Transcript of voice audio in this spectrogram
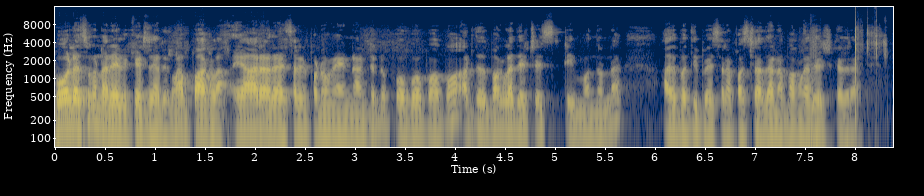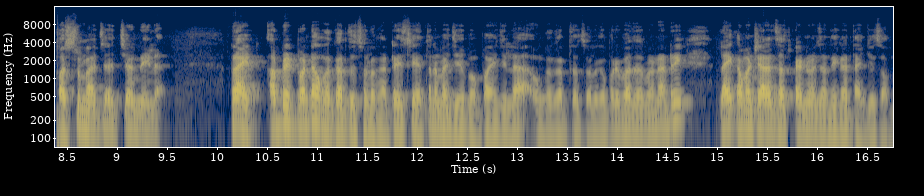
பவுலர்ஸுக்கும் நிறைய விக்கெட்ஸ் எடுக்கலாம். பார்க்கலாம். யார் யாரை செலக்ட் பண்ணுவாங்க என்னான்ட்டு போக போக பார்ப்போம். அடுத்தது பங்களாதேஷ் டெஸ்ட் டீம் வந்தோன்னே அதை பற்றி பேசுகிறேன் ஃபஸ்ட்டு அதான் நான் பங்களாதேஷ்க்கு எதிராக ஃபஸ்ட்டு மேட்ச் சென்னையில். ரைட் அப்டேட் பண்ணிட்டு உங்கள் கருத்து சொல்லுங்கள் டெஸ்ட் எத்தனை மேட்ச் ஜெயிப்போம்? பதினஞ்சில் உங்கள் கருத்தை சொல்லுங்கள் புரியும் நன்றி. லைக் கமெண்ட் சேனல் சப்ஸ்கிரைப் பண்ணி சந்திக்கிறேன். தேங்க்யூ ஸோ மச்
